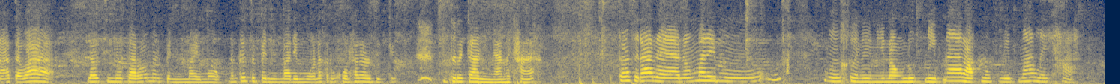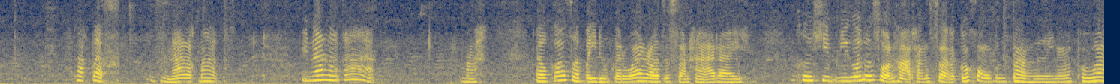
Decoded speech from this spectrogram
นะ แต่ว่าเราจินตนาการว่ามันเป็นไมโมมันก็จะเป็นมาริโมนะคะ ทุกคนถ้าเราจินจินตนาการอย่างนั้นนะคะ ก็จะได้แล้วน้องมาริโม เมื่อคืนนี้มีน้องนุกนิบน่ารักนุกนิบมากเลยค่ะ รักแบบน่ารักมากนี่น่ารักอะมาเราก็จะไปดูกันว่าเราจะสอนหาอะไร คือคลิปนี้ก็จะสอนหาทั้งสัตว์แล้วก็ของต่างๆเลยนะ เพราะว่า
